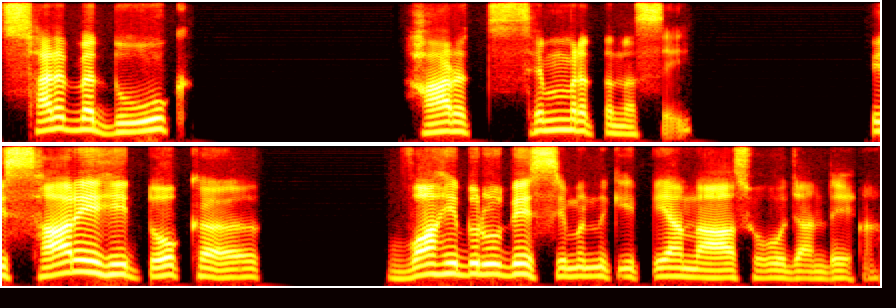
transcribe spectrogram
ਸਰਬ ਦੁਖ ਹਰ ਸਿਮਰਤ ਨਸੀ ਇਹ ਸਾਰੇ ਹੀ ਦੁੱਖ ਵਾਹਿਗੁਰੂ ਦੇ ਸਿਮਰਨ ਕੀਤਿਆਂ ਨਾਸ ਹੋ ਜਾਂਦੇ ਹਨ।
